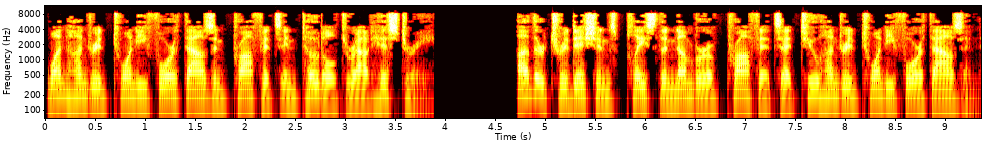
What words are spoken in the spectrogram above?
124,000 prophets in total throughout history. Other traditions place the number of prophets at 224,000.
